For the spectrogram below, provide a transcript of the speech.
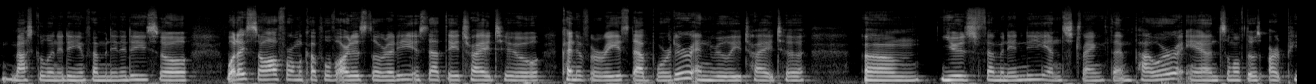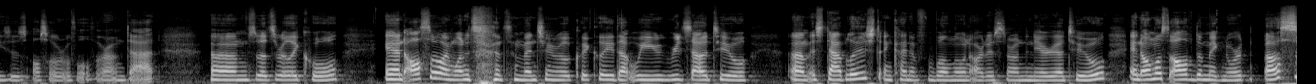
masculinity and femininity. So what I saw from a couple of artists already is that they try to kind of erase that border and really try to um, use femininity and strength and power. And some of those art pieces also revolve around that. Um, so that's really cool. And also, I wanted to, to mention real quickly that we reached out to um, established and kind of well-known artists around the area too, and almost all of them ignored us,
